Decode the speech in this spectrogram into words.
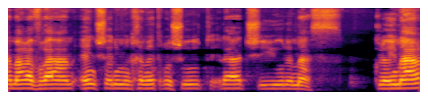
אמר אברהם, אין שונים מלחמת רשות אלא עד שיהיו למס. כלומר,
